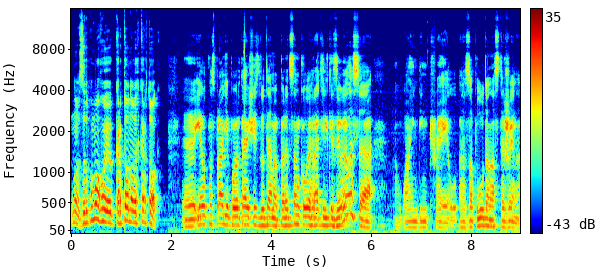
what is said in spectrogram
Ну, за допомогою картонових карток. Е, Я от насправді повертаючись до теми, перед цим, коли гра тільки з'явилася, Winding Trail, е, заплутана стежина.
